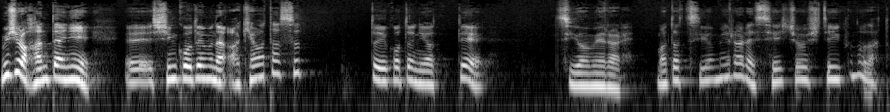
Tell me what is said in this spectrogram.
むしろ反対に信仰というものは明け渡すということによって強められまた強められ成長していくのだと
